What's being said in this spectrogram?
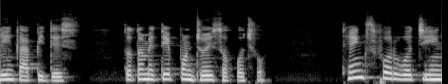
લિંક આપી દઈશ. તો તમે તે પણ જોઈ શકો છો. થેન્ક્સ ફોર વોચિંગ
